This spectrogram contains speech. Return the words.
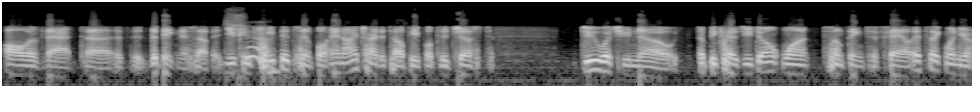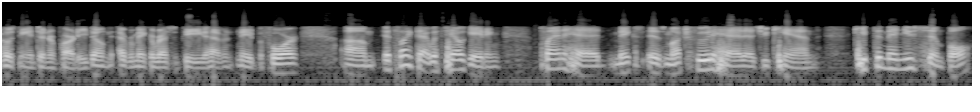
all of that uh, the, the bigness of it. You Sure. can keep it simple, and I try to tell people to just do what you know because you don't want something to fail. It's like when you're hosting a dinner party. You don't ever make a recipe you haven't made before. Um, it's like that with tailgating. Plan ahead, make as much food ahead as you can. Keep the menu simple.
